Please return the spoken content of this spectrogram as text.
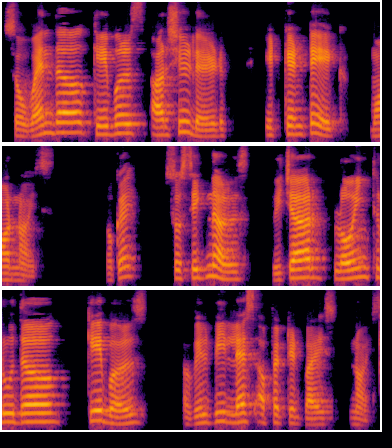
So when the cables are shielded, it can take more noise. Okay, so signals which are flowing through the cables will be less affected by noise.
